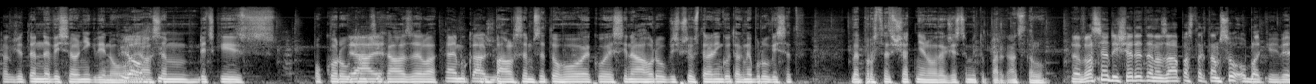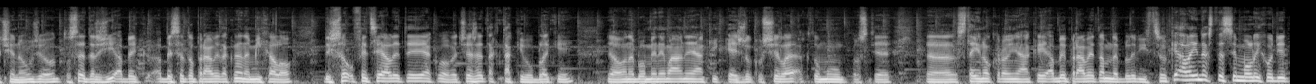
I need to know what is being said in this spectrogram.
takže ten nevysel nikdy. No. Jo. Já jsem vždycky s pokorou já, tam přicházel a bál jsem se toho, jako jestli náhodou, když přijdu z tréninku, tak nebudu vyset ve prostě šatně, no, takže se mi to párkrát stalo. No, vlastně, když jedete na zápas, tak tam jsou obleky většinou, že jo? To se drží, aby, aby se to právě takhle nemíchalo. Když jsou oficiality jako večeře, tak taky obleky, jo? Nebo minimálně nějaký casual košile a k tomu prostě uh, stejnokroj nějaký, aby právě tam nebyly výstřelky, ale jinak jste si mohli chodit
